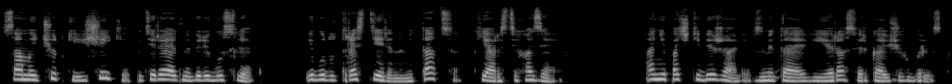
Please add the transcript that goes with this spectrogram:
Самые чуткие ищейки потеряют на берегу след и будут растерянно метаться к ярости хозяев. Они почти бежали, взметая веера сверкающих брызг.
